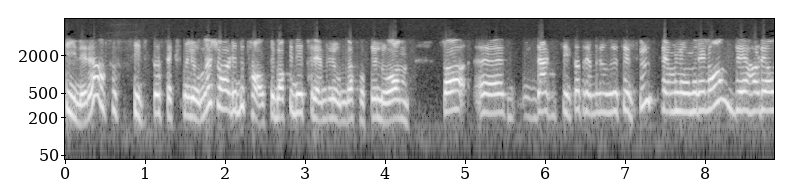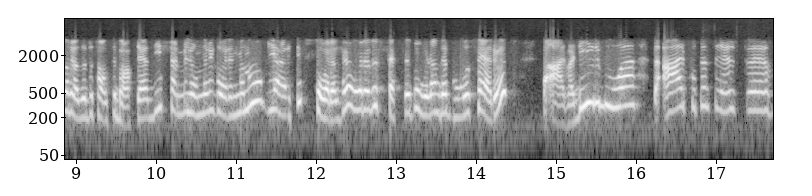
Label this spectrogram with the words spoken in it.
tidligere, altså ca. 6 millioner, så har de betalt tilbake de 3 millionene de har fått i lån. Så eh, Det er ca. 3 millioner i tilskudd, 3 millioner i lån. Det har de allerede betalt tilbake. De 5 millionene vi går inn med nå, de er ikke så redde. Vi har allerede sett på hvordan det boet ser ut. Det er verdier i boet, det er potensielt eh,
